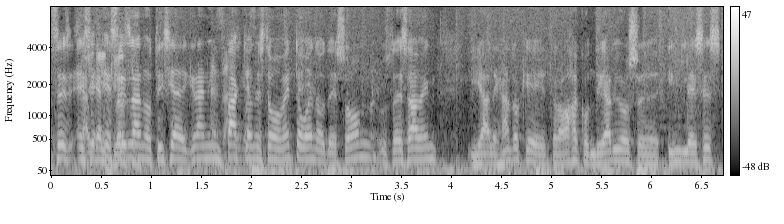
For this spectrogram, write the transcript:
Entonces, ese- esa es la noticia de gran impacto en este momento. Bueno, de Son, ustedes saben, y Alejandro que trabaja con diarios eh, ingleses,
